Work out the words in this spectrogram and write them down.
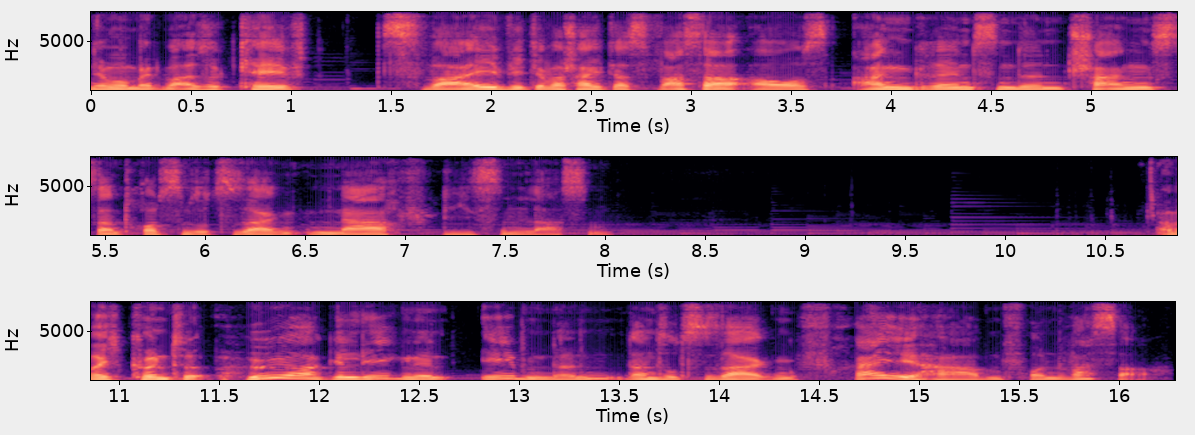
Ne, Moment mal, also Cave 2 wird ja wahrscheinlich das Wasser aus angrenzenden Chunks dann trotzdem sozusagen nachfließen lassen. Aber ich könnte höher gelegenen Ebenen dann sozusagen frei haben von Wasser.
